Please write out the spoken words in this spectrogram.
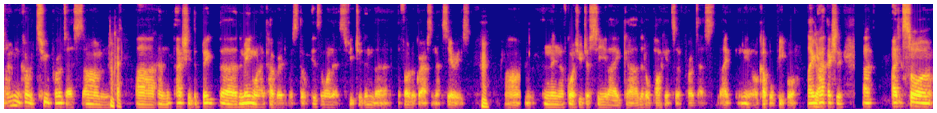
I only covered two protests. Um, Okay. Uh, and actually, the big the the main one I covered was the is the one that's featured in the the photographs in that series. Um, and then of course you just see like uh, little pockets of protest, like you know a couple people. Like Yeah. I, actually, uh, I saw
